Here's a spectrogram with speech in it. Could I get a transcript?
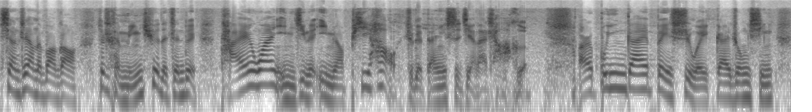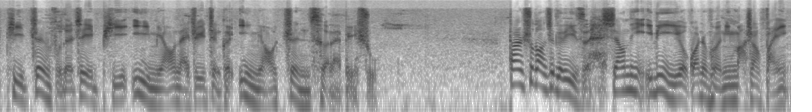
像这样的报告，就是很明确的针对台湾引进的疫苗批号这个单一事件来查核，而不应该被视为该中心替政府的这一批疫苗乃至于整个疫苗政策来背书。当然，说到这个例子，相信一定也有观众朋友，您马上反应：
